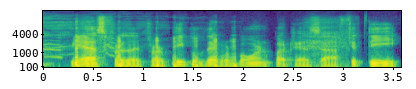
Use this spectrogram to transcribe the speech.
yes, for the for people that were born, what is uh, 50,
